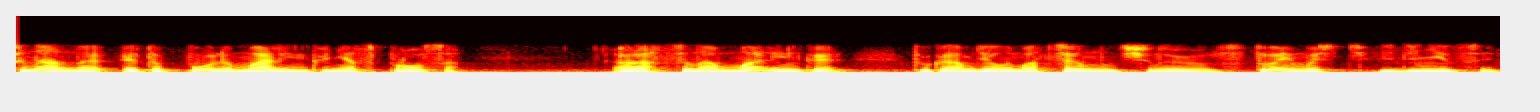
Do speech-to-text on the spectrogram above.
Цена на это поле маленькая, нет спроса. А раз цена маленькая, то когда мы делаем оценочную стоимость единицы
